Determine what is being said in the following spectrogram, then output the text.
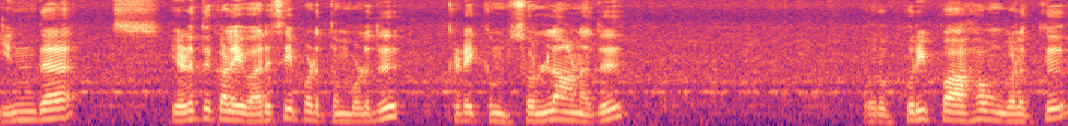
இந்த ஸ்- எழுத்துக்களை வரிசைப்படுத்தும் பொழுது கிடைக்கும் சொல்லானது ஒரு குறிப்பாக உங்களுக்கு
